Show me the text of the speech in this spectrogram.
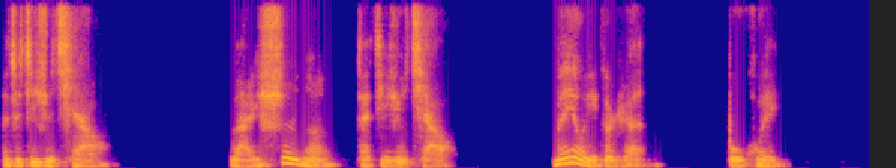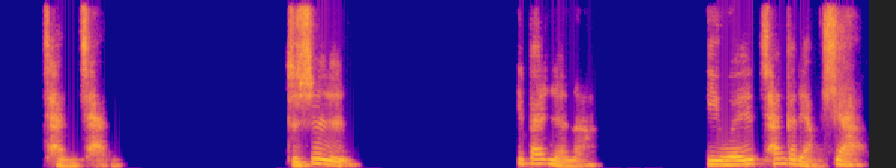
那就继续敲。来世呢，再继续敲。没有一个人不会参禅，只是一般人啊，以为参个两下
